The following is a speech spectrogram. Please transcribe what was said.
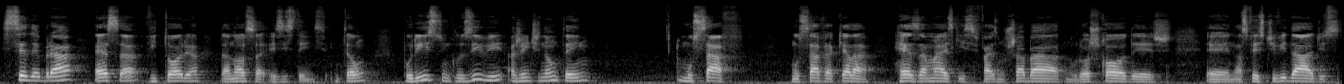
celebrar essa vitória da nossa existência. Então, por isso, inclusive, a gente não tem Musaf. Musaf é aquela reza mais que se faz no Shabat, no Rosh Chodesh, é, nas festividades.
